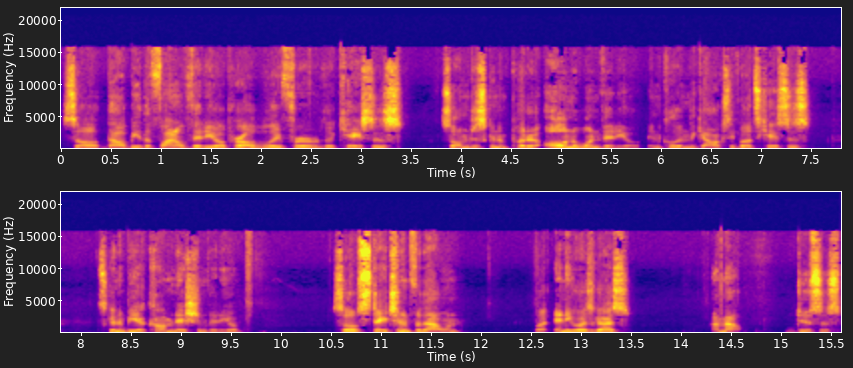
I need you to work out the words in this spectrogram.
So that'll be the final video probably for the cases. So I'm just going to put it all into one video, including the Galaxy Buds cases. It's going to be a combination video. So stay tuned for that one. But anyways, guys, I'm out. Deuces.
